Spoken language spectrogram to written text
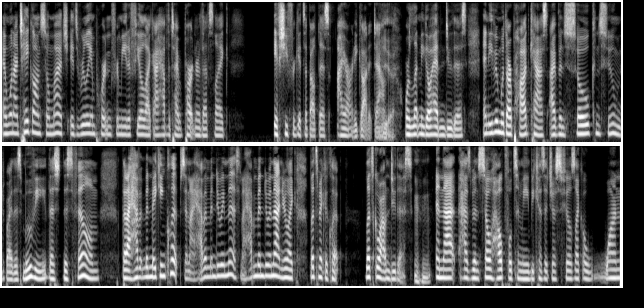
And when I take on so much, it's really important for me to feel like I have the type of partner that's like, if she forgets about this, I already got it down. Yeah. Or let me go ahead and do this. And even with our podcast, I've been so consumed by this movie, this this film, that I haven't been making clips and I haven't been doing this and I haven't been doing that. And you're like, let's make a clip. Let's go out and do this. hmm And that has been so helpful to me because it just feels like a one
